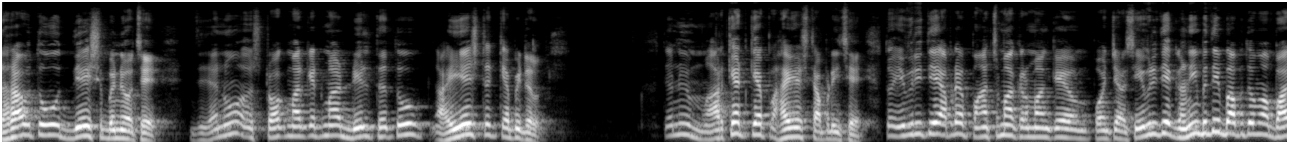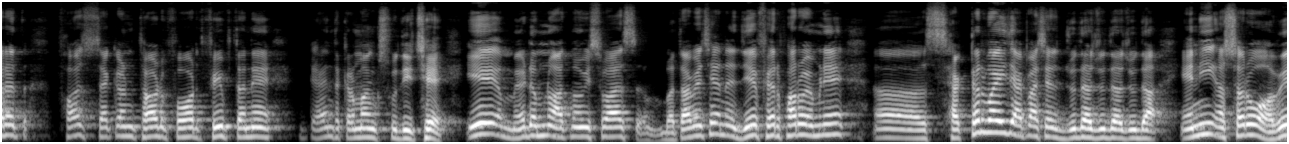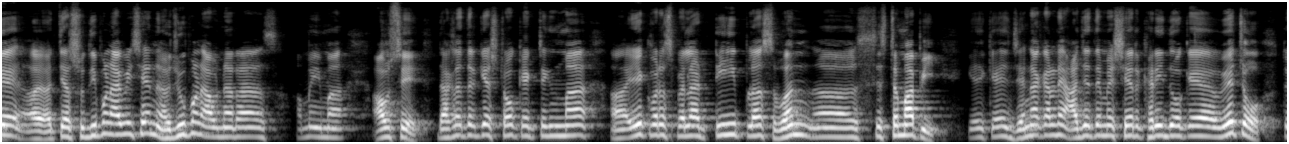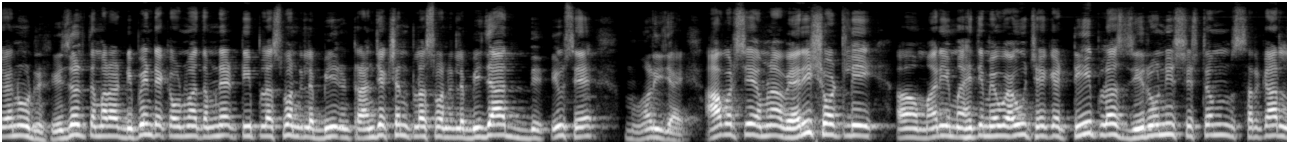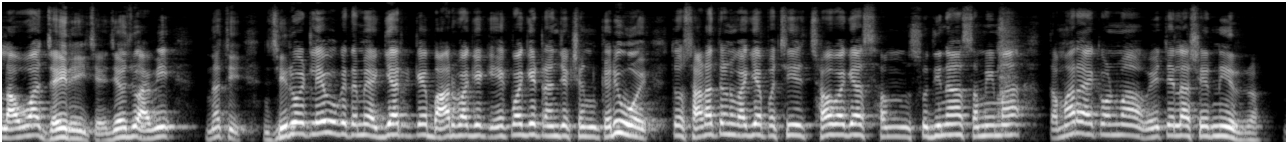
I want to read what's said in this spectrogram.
ધરાવતું દેશ બન્યો છે. જેનું સ્ટોક માર્કેટમાં ડીલ થતું હાઈએસ્ટ કેપિટલ તેની માર્કેટ કેપ હાઈએસ્ટ આપણી છે. તો એવી રીતે આપણે પાંચમા ક્રમાંકે પહોંચ્યા છીએ. એવી રીતે ઘણી બધી બાબતોમાં Bharat first, second, third, fourth, fifth અને ટેન્થ ક્રમાંક સુધી છે. એ મેડમનો આત્મવિશ્વાસ બતાવે છે અને જે ફેરફારો એમણે સેક્ટર વાઇઝ આપ્યા છે જુદા જુદા જુદા, એની અસરો હવે અત્યાર સુધી પણ આવી છે અને હજુ પણ આવનારા સમયમાં આવશે. દાખલા તરીકે સ્ટોક એક્સચેન્જમાં એક વર્ષ પહેલાં ટી પ્લસ વન સિસ્ટમ આપી. કે જેના કારણે આજે તમે શેર ખરીદો કે વેચો, તો એનું રિઝલ્ટ તમારા ડિપેન્ડ એકાઉન્ટમાં તમને ટી પ્લસ વન એટલે બી ટ્રાન્ઝેક્શન પ્લસ વન એટલે બીજા દિવસે મળી જાય. આ વર્ષે હમણાં વેરી શોર્ટલી મારી માહિતીમાં એવું આવ્યું છે કે ટી પ્લસ ઝીરોની સિસ્ટમ સરકાર લાવવા જઈ રહી છે, જે હજુ આવી નથી. ઝીરો એટલે એવું કે તમે અગિયાર કે બાર વાગે કે એક વાગે ટ્રાન્ઝેક્શન કર્યું હોય, તો સાડા ત્રણ વાગ્યા પછી છ વાગ્યા સુધીના સમયમાં તમારા એકાઉન્ટમાં વેચેલા શેરની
